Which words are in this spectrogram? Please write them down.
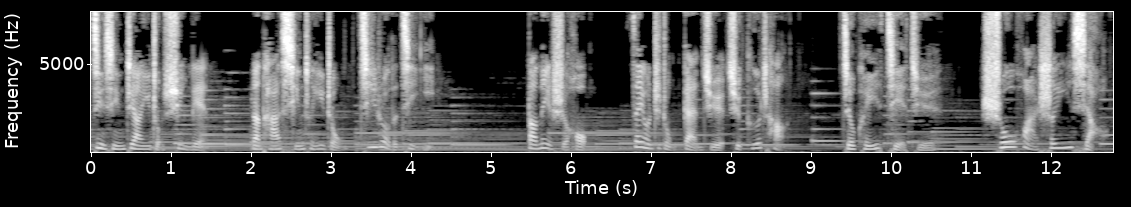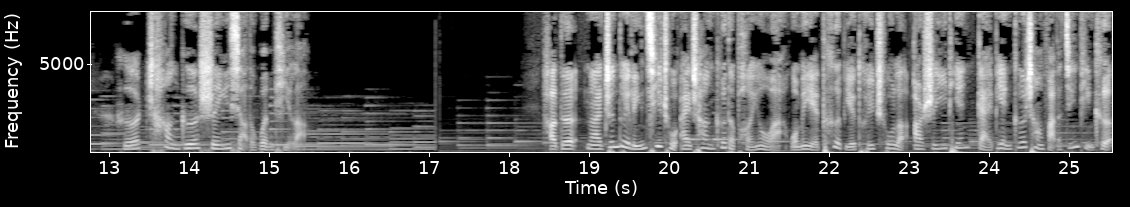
进行这样一种训练。让它形成一种肌肉的记忆，到那时候，再用这种感觉去歌唱，就可以解决说话声音小和唱歌声音小的问题了。好的，那针对零基础爱唱歌的朋友啊，我们也特别推出了二十一天改变歌唱法的精品课，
